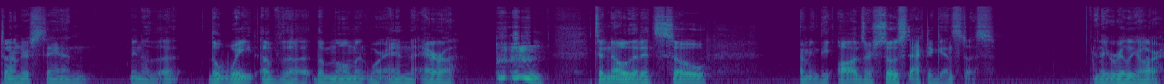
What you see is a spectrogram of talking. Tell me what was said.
to understand, you know, the, the weight of the, the moment we're in, the era. to know that it's so, I mean, the odds are so stacked against us. They really are.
